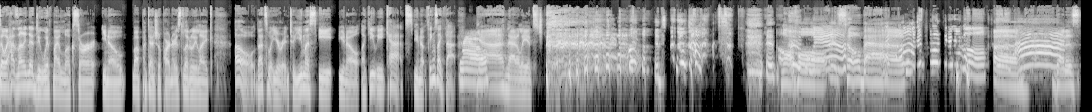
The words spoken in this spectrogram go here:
So it has nothing to do with my looks or, you know, a potential partner. It's literally like, oh, that's what you're into. You must eat, you know, like you eat cats, you know, things like that. Wow. Yeah, Natalie, it's it's it's awful. Wow. It's so bad. Oh, it's so terrible. Um, ah, that is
